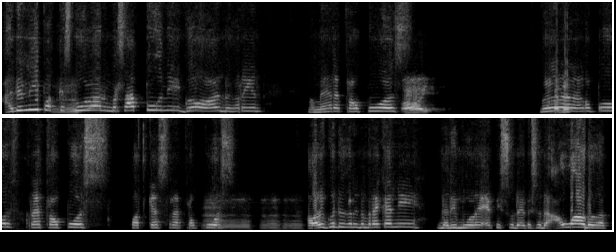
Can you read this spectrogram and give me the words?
ada nih podcast Hmm. bola nomor satu nih gue awalnya dengerin namanya Retropus. Oh, gue tuh? dengerin Retropus, Retropus, podcast Retropus. Hmm, hmm, hmm. Awalnya gue dengerin mereka nih dari mulai episode episode awal banget.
